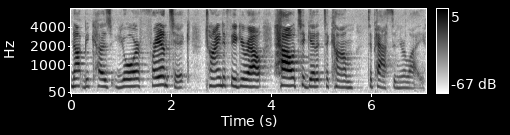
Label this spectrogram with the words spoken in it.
not because you're frantic trying to figure out how to get it to come to pass in your life.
